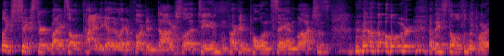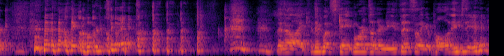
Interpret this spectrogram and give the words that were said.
like six dirt bikes all tied together like a fucking dog sled team, fucking pulling sand boxes over that they stole from the park, like over to it. Then they're like, they put skateboards underneath it so they can pull it easier.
